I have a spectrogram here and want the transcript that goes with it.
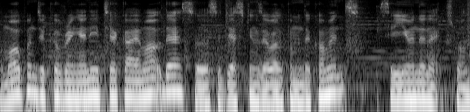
I'm open to covering any tech item out there so suggestions are welcome in the comments. See you in the next one.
